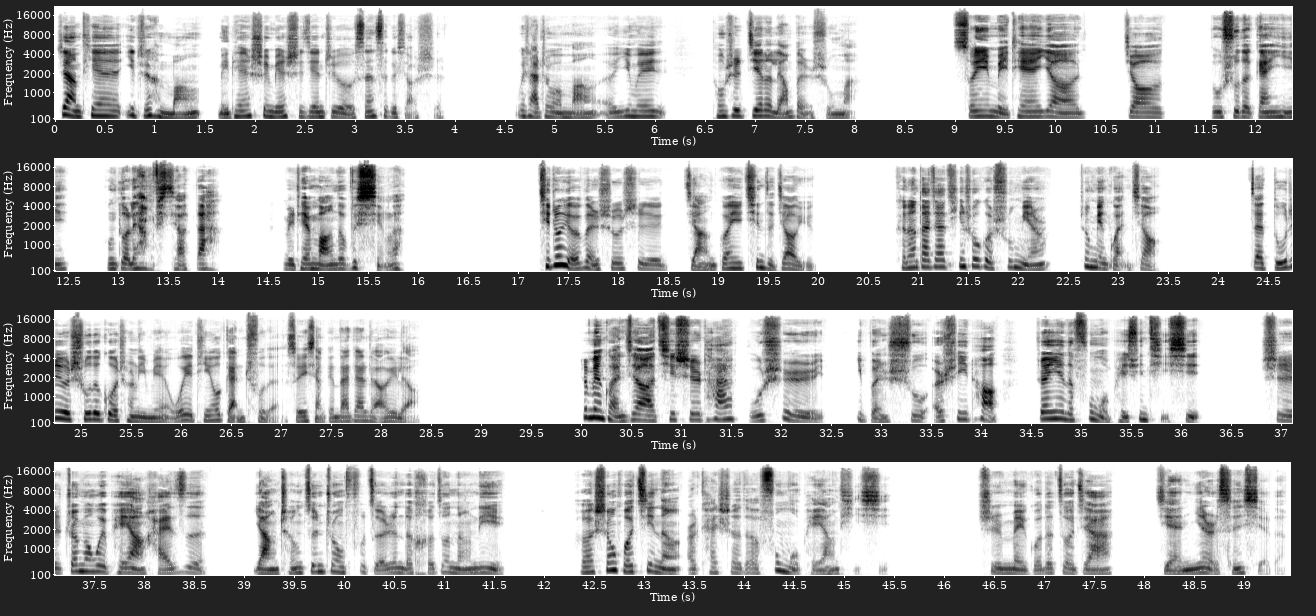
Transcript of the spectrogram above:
这两天一直很忙，每天睡眠时间只有三四个小时。为啥这么忙？呃，因为同时接了两本书嘛，所以每天要教读书的干衣，工作量 比较大，每天忙的不行了。其中有一本书是讲关于亲子教育，可能大家听说过书名《正面管教》。在读这个书的过程里面，我也挺有感触的，所以想跟大家聊一聊。正面管教其实它不是一本书，而是一套专业的父母培训体系，是专门为培养孩子养成尊重、负责任的合作能力和生活技能而开设的父母培养体系。是美国的作家简尼尔森写的。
